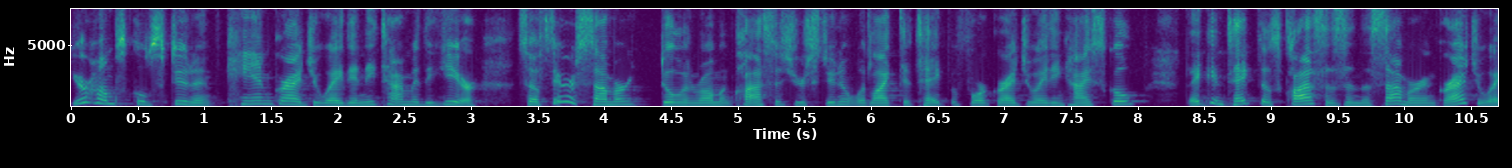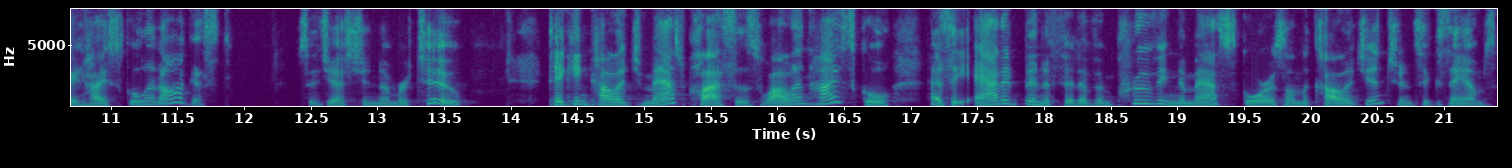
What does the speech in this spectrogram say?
your homeschooled student can graduate any time of the year. So if there are summer dual enrollment classes your student would like to take before graduating high school, they can take those classes in the summer and graduate high school in August. Suggestion number two taking college math classes while in high school has the added benefit of improving the math scores on the college entrance exams,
